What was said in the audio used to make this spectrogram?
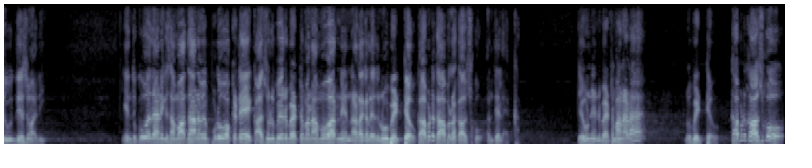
నీ ఉద్దేశం అది. ఎందుకు? దానికి సమాధానం ఎప్పుడు ఒకటే కాసుల పేరు పెట్టమని అమ్మవారు నేను అడగలేదు. నువ్వు పెట్టావు. కాబట్టి కాపలా కాసుకో. అంతే లెక్క. దేవుడు నేను పెట్టమన్నాడా? నువ్వు పెట్టావు. కాబట్టి కాసుకో.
